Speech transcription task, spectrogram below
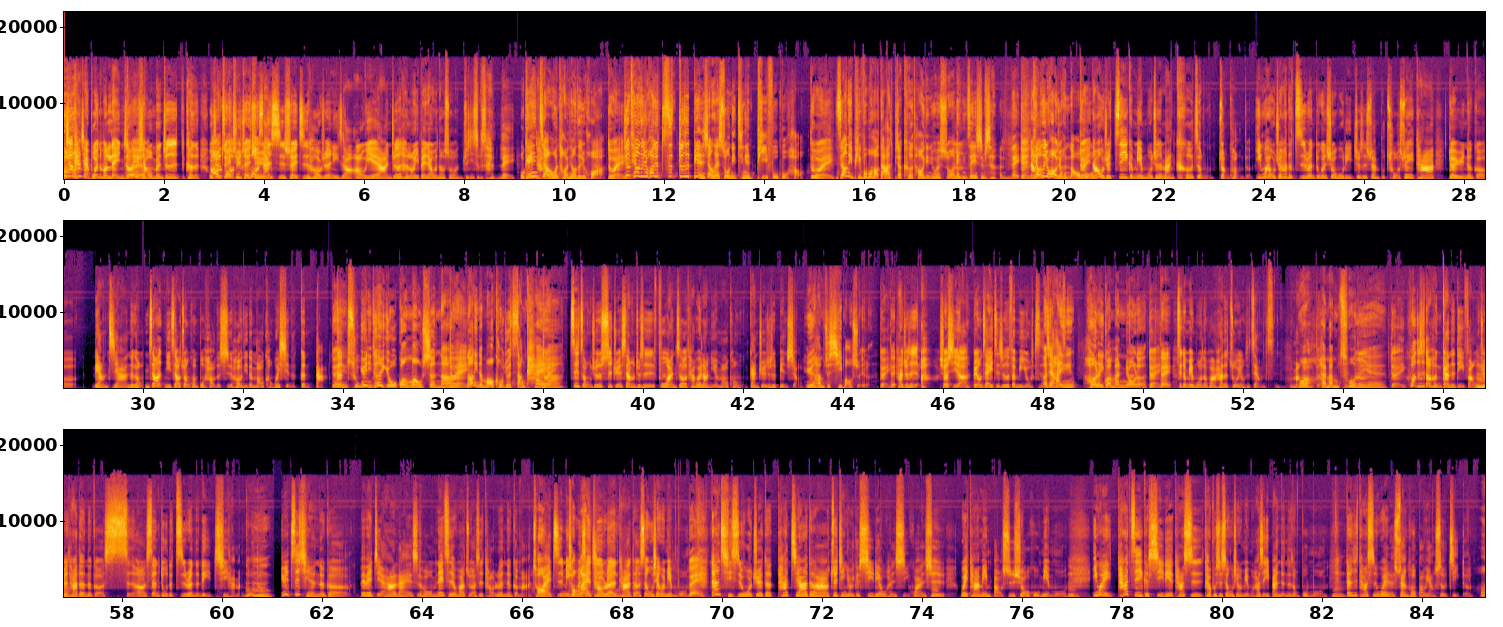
就看起来不会那么累，你知道，就像我们就是可能，我觉得过追剧追剧过三十岁之后，就是你只要熬夜啊，你就是很容易被人家问到说，你最近是不是很累？我跟你讲，我很讨厌听到这句话，对，就听到这句话，就是就是变相在说你今天皮肤不好。对，只要你皮肤不好，大家比较客套一点，就会说，哎、嗯，你最近是不是很累？对，然后听到这句话我就很恼火。对，然后我觉得这一个面膜就是蛮克这种状况的，因为我觉得它的滋润度跟修护力就是算不错，所以它对于那个。两颊那种，你知道，你只要状况不好的时候，你的毛孔会显得更大、更粗，因为你就是油光茂盛啊。对，然后你的毛孔就会张开啊。这种就是视觉上，就是敷完之后，它会让你的毛孔感觉就是变小，因为他们就吸饱水了。对，对它就是啊。休息了，不用再一直就是分泌油脂，而且他已经喝了一罐蛮牛了。对对，这个面膜的话，它的作用是这样子，蛮好的，还蛮不错的耶、嗯。对，或者是到很干的地方，嗯、我觉得它的那个深呃深度的滋润的力气还蛮够的、嗯。因为之前那个。贝贝姐她来的时候，我们那次的话主要是讨论那个嘛，宠爱之名，哦、我们是讨论她的生物纤维面膜。对，但其实我觉得她家的啊，最近有一个系列我很喜欢，是维他命保湿修护面膜。嗯，因为它这一个系列，它是它不是生物纤维面膜，它是一般的那种布膜。嗯，但是它是为了酸后保养设计的。哦。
